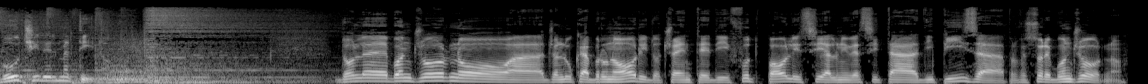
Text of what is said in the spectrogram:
Voci del mattino. Il buongiorno a Gianluca Brunori, docente di Food Policy all'Università di Pisa. Professore, buongiorno.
